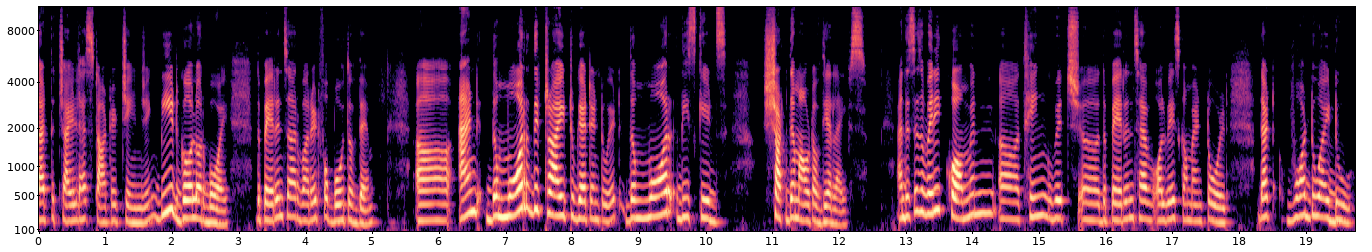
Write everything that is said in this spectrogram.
that the child has started changing be it girl or boy the parents are worried for both of them Uh, and the more they try to get into it, the more these kids shut them out of their lives. And this is a very common uh, thing which uh, the parents have always come and told that what do I do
